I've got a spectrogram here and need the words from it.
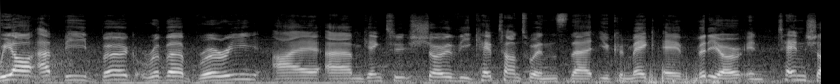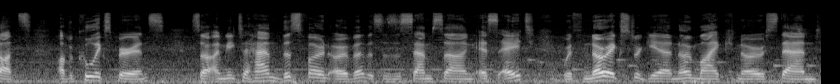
We are at the Berg River Brewery. I am going to show the Cape Town twins that you can make a video in 10 shots of a cool experience. So I'm going to hand this phone over. This is a Samsung S8 with no extra gear, no mic, no stand.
